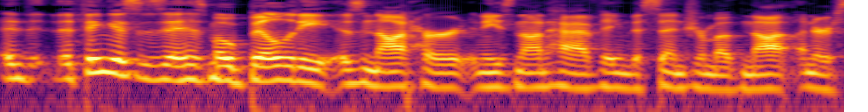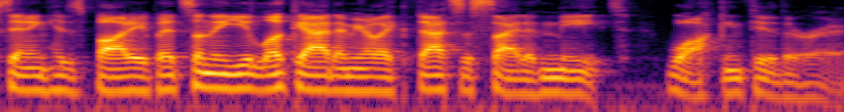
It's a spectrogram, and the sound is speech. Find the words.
and the thing is is that his mobility is not hurt and he's not having the syndrome of not understanding his body, but it's something you look at him, you're like, that's a side of meat walking through the ring.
